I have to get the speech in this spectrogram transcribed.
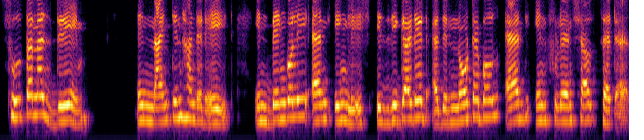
Sultana's Dream in 1908 in Bengali and English is regarded as a notable and influential satire.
